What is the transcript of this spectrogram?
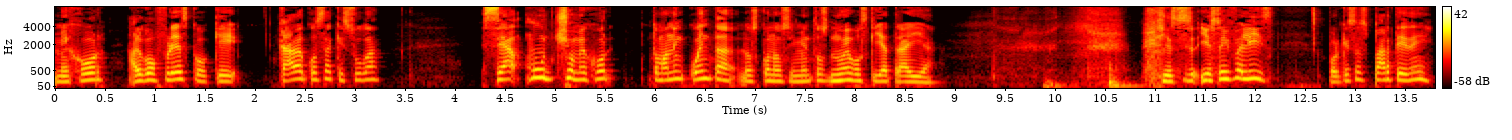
mejor, algo fresco, que cada cosa que suba sea mucho mejor, tomando en cuenta los conocimientos nuevos que ya traía. Y estoy, feliz, porque eso es parte de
